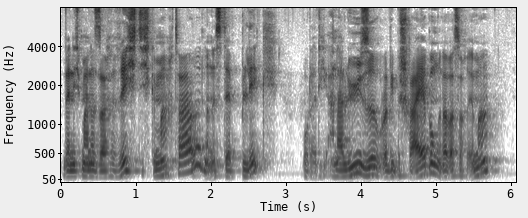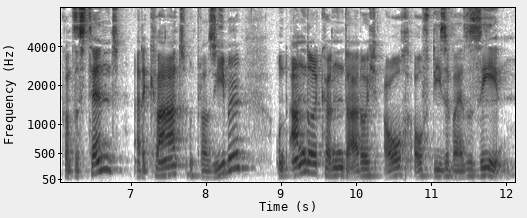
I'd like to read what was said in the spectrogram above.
Wenn ich meine Sache richtig gemacht habe, dann ist der Blick oder die Analyse oder die Beschreibung oder was auch immer konsistent, adäquat und plausibel und andere können dadurch auch auf diese Weise sehen.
